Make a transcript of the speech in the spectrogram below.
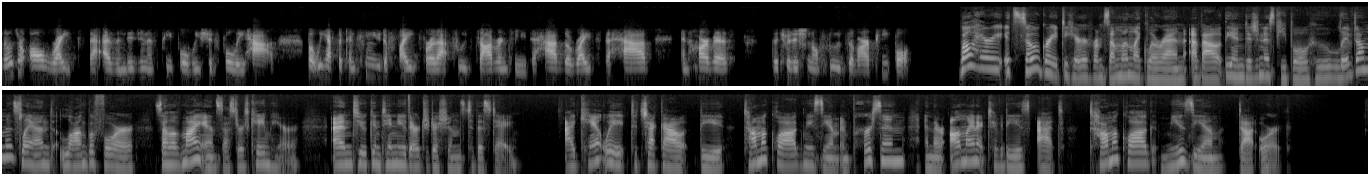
Those are all rights that, as Indigenous people, we should fully have. But we have to continue to fight for that food sovereignty, to have the rights to have and harvest the traditional foods of our people. Well, Harry, it's so great to hear from someone like Lorén about the indigenous people who lived on this land long before some of my ancestors came here and to continue their traditions to this day. I can't wait to check out the Tomaquag Museum in person and their online activities at tomaquagmuseum.org.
